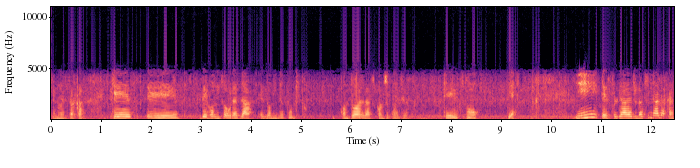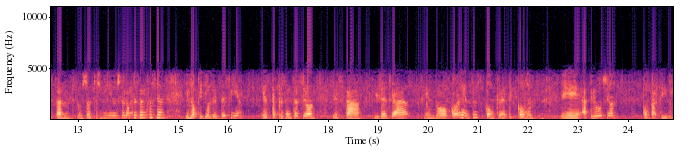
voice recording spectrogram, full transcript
que no está acá, que es eh, dejo mis obras ya en dominio público, con todas las consecuencias que esto Bien. Y esto ya es la final, acá están los datos míos de la presentación y lo que yo les decía, esta presentación está licenciada siendo coherentes con Creative Commons eh, atribución compartir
